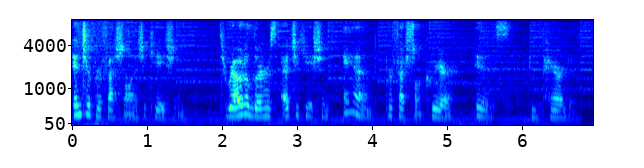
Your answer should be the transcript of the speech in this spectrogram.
Interprofessional education throughout a learner's education and professional career is imperative.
